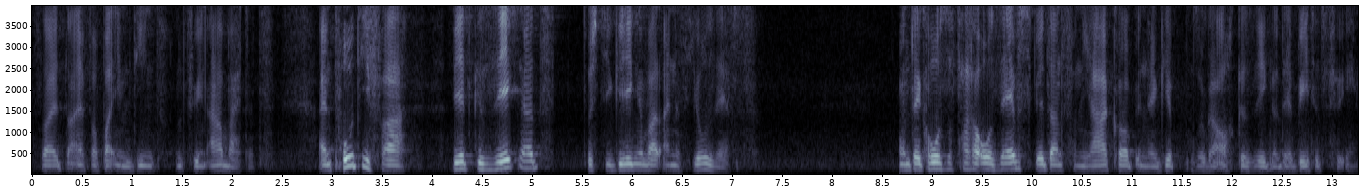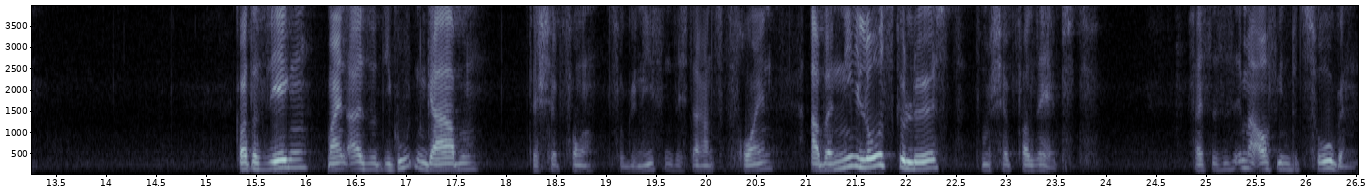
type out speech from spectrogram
seit einfach bei ihm dient und für ihn arbeitet. Ein Potiphar wird gesegnet durch die Gegenwart eines Josefs. Und der große Pharao selbst wird dann von Jakob in Ägypten sogar auch gesegnet. Er betet für ihn. Gottes Segen meint also, die guten Gaben der Schöpfung zu genießen, sich daran zu freuen, aber nie losgelöst vom Schöpfer selbst. Das heißt, es ist immer auf ihn bezogen,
